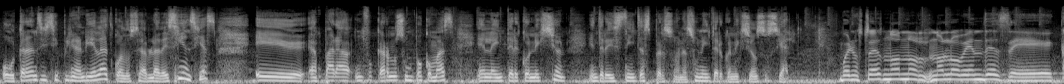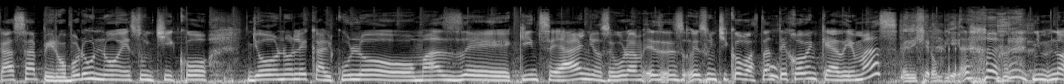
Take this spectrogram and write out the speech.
o transdisciplinariedad cuando se habla de ciencias, eh, para enfocarnos un poco más en la interconexión entre distintas personas, una interconexión social. Bueno, ustedes no, no, no lo ven desde casa, pero Bruno es un chico, yo no le calculo más de 15 años, seguramente. Es, es- es un chico bastante joven que además... Me dijeron bien. no,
